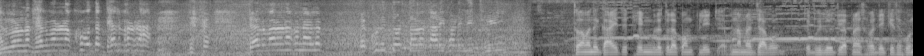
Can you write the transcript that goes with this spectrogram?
ঢেল মারো না, ঢেল মারো না, খবরদার ঢেল মারো না। ঢেল মারো না কোনো হলে এক্ষুনি দৌড়তে হবে, গাড়ি ফাড়ি নিয়ে তো আমাদের গাড়িতে ফ্রেমগুলো তোলা কমপ্লিট, এখন আমরা যাব। তো ভিডিওটি আপনারা সবাই দেখতে থাকুন।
